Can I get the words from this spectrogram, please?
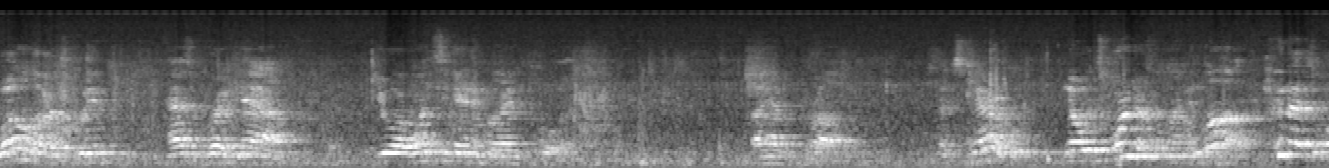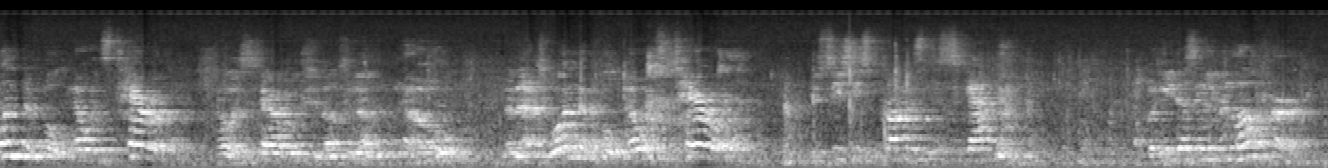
Well, Harlequin, as of right now, you are once again in my employ. I have a problem. That's terrible. No, it's wonderful. I'm in love. that's wonderful. No, it's terrible. Oh, it's terrible. She loves another. No. And that's wonderful. No, it's terrible. You see, she's promised to Scapin. But he doesn't even love her.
